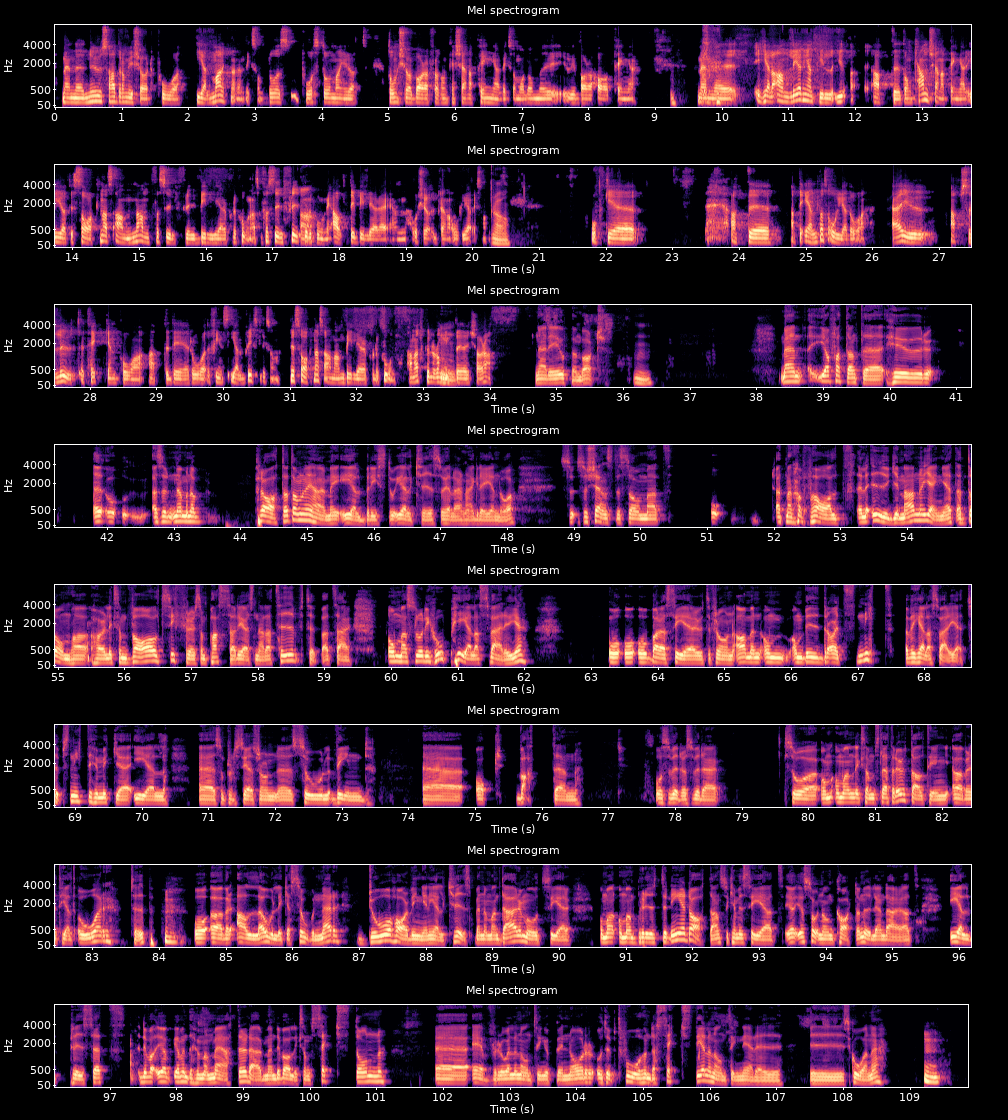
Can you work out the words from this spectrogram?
Men eh, nu så hade de ju kört på elmarknaden. Liksom. Då påstår man ju att de kör bara för att de kan tjäna pengar liksom, och de vill bara ha pengar. Men eh, hela anledningen till att de kan tjäna pengar är ju att det saknas annan fossilfri billigare produktion. Alltså fossilfri ja. produktion är alltid billigare än att bränna olja. Liksom. Ja. Och eh, att, eh, att det eldas olja då är ju absolut ett tecken på att det rå, finns elbrist. Liksom. Det saknas annan billigare produktion. Annars skulle de mm. inte köra. Nej, det är uppenbart. Mm. Men jag fattar inte hur... Eh, alltså när man har pratat om det här med elbrist och elkris och hela den här grejen då. Så, så känns det som att, att man har valt, eller Ygeman och gänget, att de har, har liksom valt siffror som passar deras narrativ. Typ att så här, om man slår ihop hela Sverige och, och, och, bara ser utifrån, ja men om, om vi drar ett snitt över hela Sverige, typ snitt i hur mycket el eh, som produceras från eh, sol, vind eh, och vatten och så vidare och så vidare. Så om, om man liksom slätar ut allting över ett helt år typ mm. och över alla olika zoner, då har vi ingen elkris. Men om man däremot ser om man, om man bryter ner datan så kan vi se att, jag, jag såg någon karta nyligen där att elpriset, det var, jag, jag, vet inte hur man mäter det där, men det var liksom 16 eh, euro eller någonting uppe i norr och typ 260 eller någonting nere i, i Skåne. Mm.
